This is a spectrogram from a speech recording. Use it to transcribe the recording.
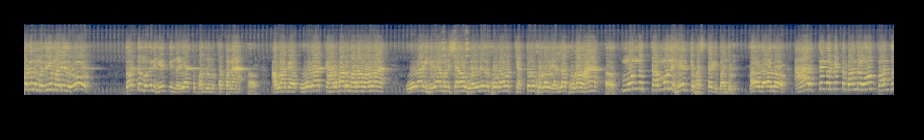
ಮಗನ ಮದುವೆ ಮಾಡಿದ್ರು. ದೊಡ್ಡ ಮಗನ ಹೆಂಡತಿ ನಡಿಯಾಕ ಬಂದ್ರು ಮುತ್ತಪ್ಪನ. ಅವಾಗ ಊರಾಗ ಕಾರ್ಬಾರ ಮಾಡವ ಅವ. ಊರಾಗ ಹಿರಿಯ ಮನುಷ್ಯ ಒಳ್ಳೇದಕ್ ಹೋಗಾವ ಕೆಟ್ಟದಕ್ ಹೋಗಾವ ಎಲ್ಲಕ್ ಹೋಗಾವ. ಮುಂದ ತಮ್ಮನ ಹೆಂಡತಿ ಹೊಸದಾಗಿ ಬಂದಳು. ಹೌದೌದು ಹೌದು. ಆರು ತಿಂಗಳು ಬಿಟ್ಟು ಬಂದಳು. ಬಂದ್ರ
